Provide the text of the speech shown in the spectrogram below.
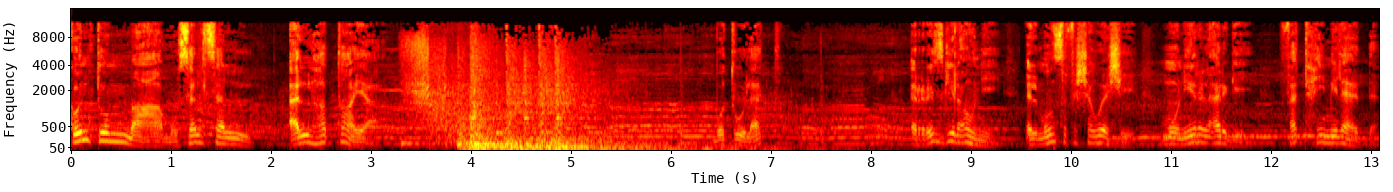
كنتم مع مسلسل الهطايا. بطولة الرزق العوني المنصف الشواشي منير العرقي. فتحي ميلاد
